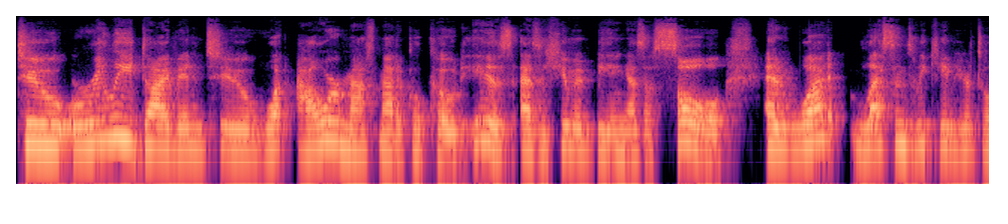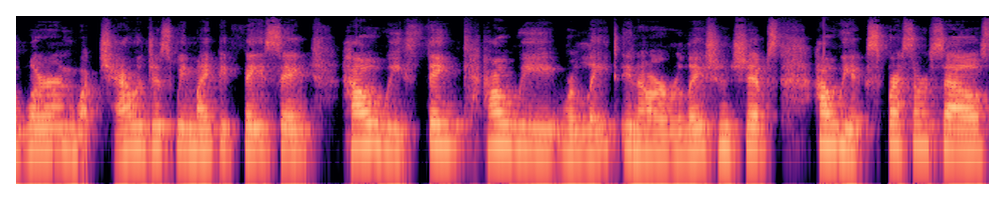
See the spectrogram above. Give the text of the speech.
to really dive into what our mathematical code is as a human being as a soul and what lessons we came here to learn what challenges we might be facing how we think how we relate in our relationships how we express ourselves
